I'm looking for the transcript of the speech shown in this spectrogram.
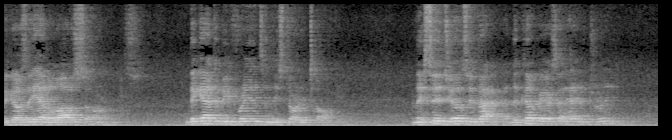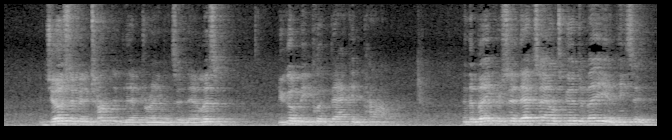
because they had a lot of sorrows. They got to be friends and they started talking. And they said, Joseph, I, the cupbearer said, I had a dream. And Joseph interpreted that dream and said, Now listen, you're going to be put back in power. And the baker said, That sounds good to me. And he said,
